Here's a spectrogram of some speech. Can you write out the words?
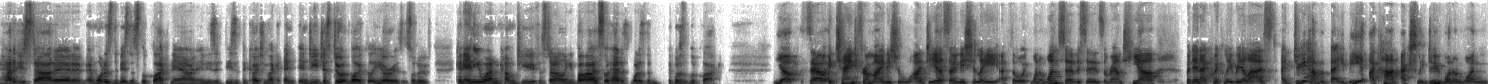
how did you start it and, and what does the business look like now and is it is it the coaching like and, and do you just do it locally or is it sort of can anyone come to you for styling advice or how does what does the what does it look like Yep. So it changed from my initial idea. So initially, I thought one on one services around here. But then I quickly realized I do have a baby. I can't actually do one on one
